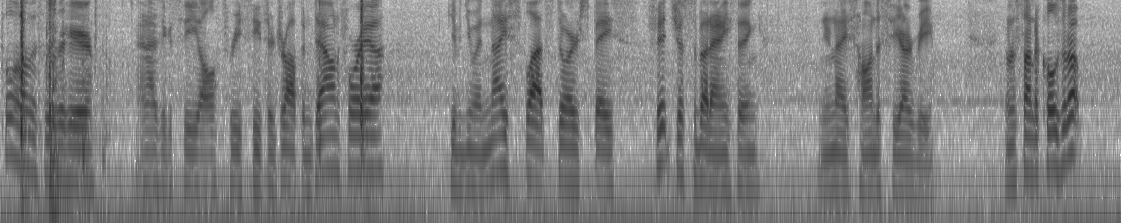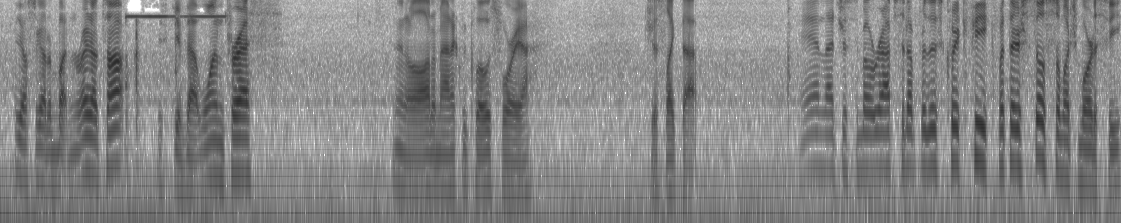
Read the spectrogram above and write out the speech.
pulling on this lever here, and as you can see, all three seats are dropping down for you, giving you a nice flat storage space, fit just about anything your nice Honda CRV. When it's time to close it up, you also got a button right up top. Just give that one press, and it'll automatically close for you, just like that. And that just about wraps it up for this quick peek, but there's still so much more to see.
